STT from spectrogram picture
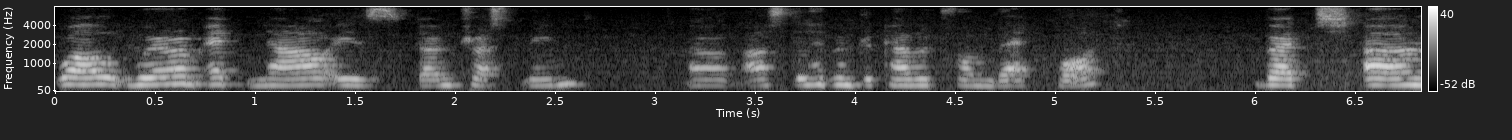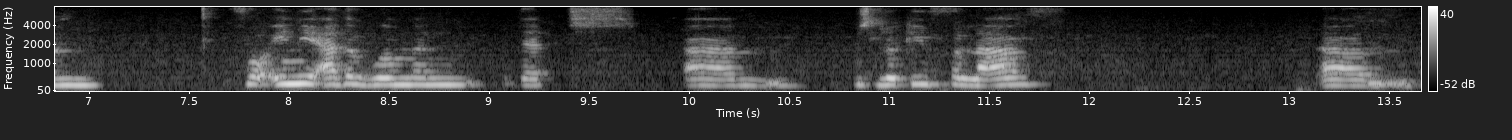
Well, where I'm at now is don't trust men. Uh, I still haven't recovered from that part. But um, for any other woman that um, is looking for love, um,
